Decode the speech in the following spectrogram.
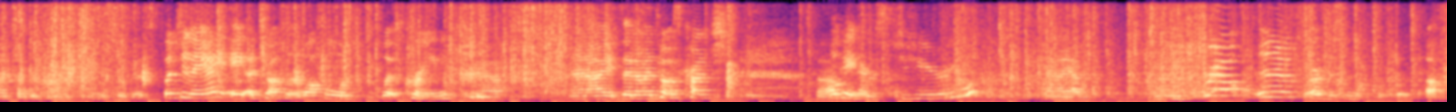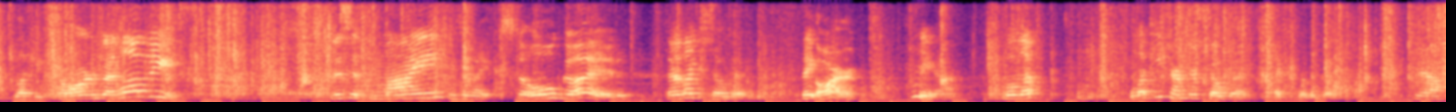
like folded cream. So good. But today I ate a chocolate waffle with whipped cream. Yeah. And I cinnamon toast crunch. Uh, Okay, next cereal. And I have Mm, Fruit just not fruit Oh, Lucky Charms. I love these. This is my. these are like so good. They're like so good. They are. Yeah. The luck, Lucky Charms are so good. Like really good. Yeah.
